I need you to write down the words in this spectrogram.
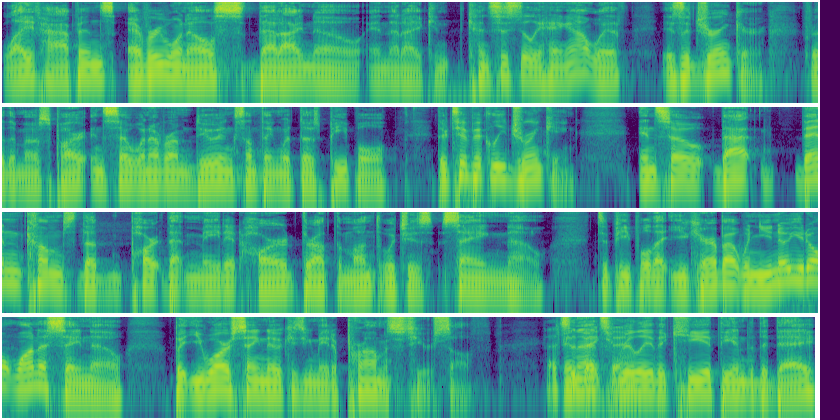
life happens. Everyone else that I know and that I can consistently hang out with is a drinker for the most part. And so whenever I'm doing something with those people, they're typically drinking. And so that then comes the part that made it hard throughout the month, which is saying no to people that you care about when you know you don't want to say no, but you are saying no because you made a promise to yourself That's and that's really the key at the end of the day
